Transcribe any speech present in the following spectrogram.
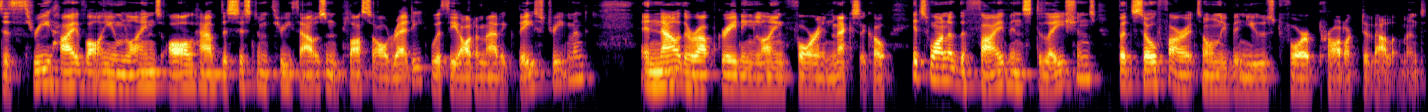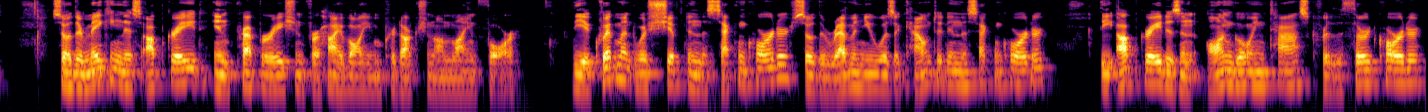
The three high volume lines all have the System 3000 Plus already with the automatic base treatment and now mm. they're upgrading line 4 in Mexico. It's one of the five installations, but so far it's only been used for product development. So they're making this upgrade in preparation for high volume production on line 4. The equipment was shipped in the second quarter, so the revenue was accounted in the second quarter. The upgrade is an ongoing task for the third quarter.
